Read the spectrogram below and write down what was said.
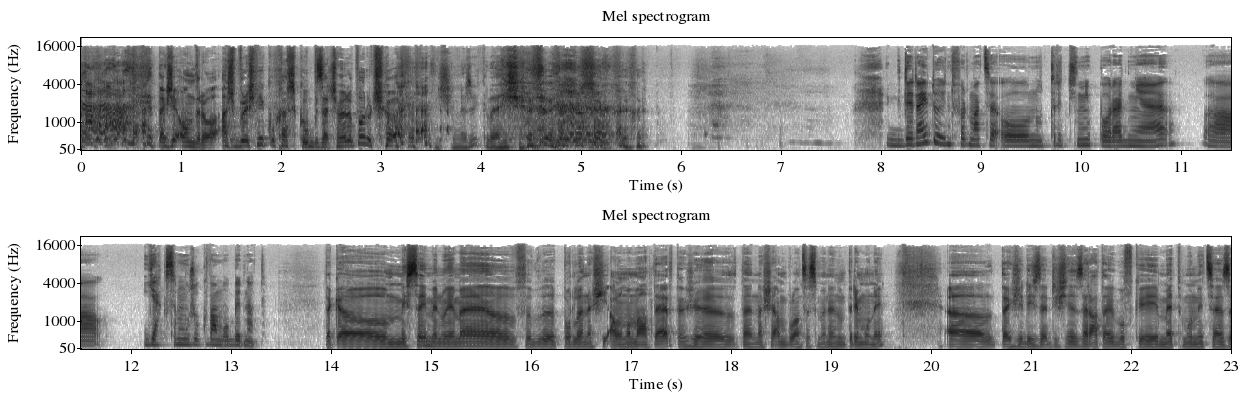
Takže Ondro, až budeš mít kuchařku, začneme doporučovat. Když neřekneš. Kde najdu informace o nutriční poradně? Jak se můžu k vám objednat? Tak uh, my se jmenujeme podle naší alma mater, takže ten, naše ambulance se jmenuje Nutrimony. Uh, takže když, když zadáte webovky medmuni.cz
